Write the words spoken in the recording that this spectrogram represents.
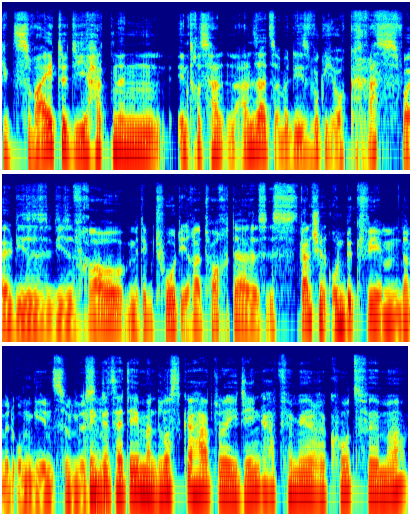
Die zweite, die hat einen interessanten Ansatz, aber die ist wirklich auch krass, weil diese, diese Frau mit dem Tod ihrer Tochter, das ist ganz schön unbequem, damit umgehen zu müssen. Klingt, als hätte jemand Lust gehabt oder Ideen gehabt für mehrere Kurzfilme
